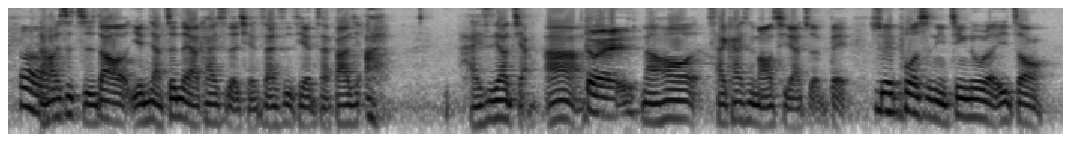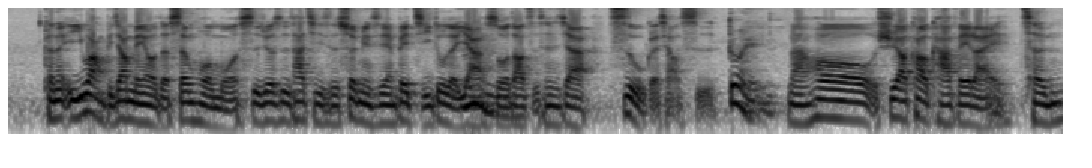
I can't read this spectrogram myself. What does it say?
然后是直到演讲真的要开始的前三四天，才发现啊，还是要讲啊，对，然后才开始毛起来准备，所以迫使你进入了一种可能以往比较没有的生活模式，就是他其实睡眠时间被极度的压缩到只剩下四五个小时，对，然后需要靠咖啡来撑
